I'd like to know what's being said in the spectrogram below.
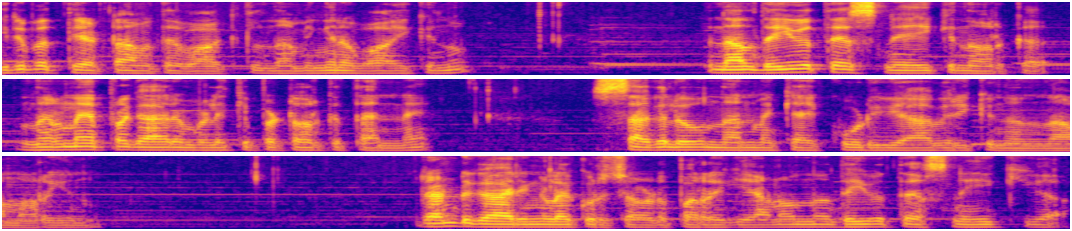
ഇരുപത്തിയെട്ടാമത്തെ വാക്യത്തിൽ നാം ഇങ്ങനെ വായിക്കുന്നു. എന്നാൽ ദൈവത്തെ സ്നേഹിക്കുന്നവർക്ക് നിർണയപ്രകാരം വിളിക്കപ്പെട്ടവർക്ക് തന്നെ സകലവും നന്മയ്ക്കായി കൂടി വ്യാപരിക്കുന്നെന്ന് നാം അറിയുന്നു. രണ്ട് കാര്യങ്ങളെക്കുറിച്ച് അവിടെ പറയുകയാണ്. ഒന്ന് ദൈവത്തെ സ്നേഹിക്കുക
